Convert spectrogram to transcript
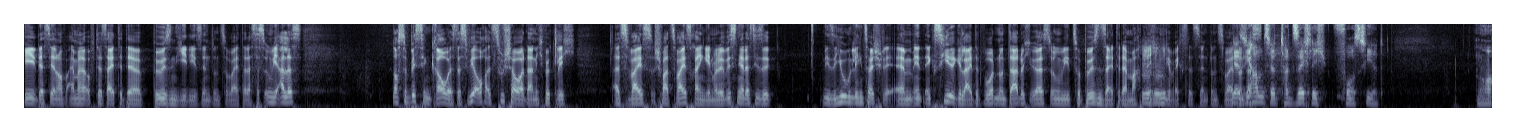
Jedi, dass sie dann auf einmal auf der Seite der bösen Jedi sind und so weiter. Dass das irgendwie alles noch so ein bisschen grau ist, dass wir auch als Zuschauer da nicht wirklich als weiß, schwarz-weiß reingehen, weil wir wissen ja, dass diese, diese Jugendlichen zum Beispiel ähm, in Exil geleitet wurden und dadurch erst irgendwie zur bösen Seite der Macht mhm. umgewechselt sind und so weiter. Ja, sie haben es ja tatsächlich forciert. Oh.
